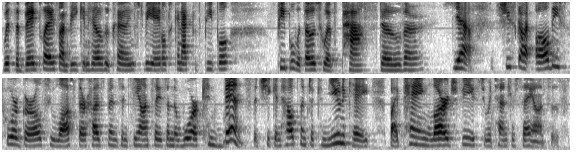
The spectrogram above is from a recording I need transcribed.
with the big place on Beacon Hill who claims to be able to connect with people, people with those who have passed over. Yes, she's got all these poor girls who lost their husbands and fiancés in the war convinced that she can help them to communicate by paying large fees to attend her seances.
